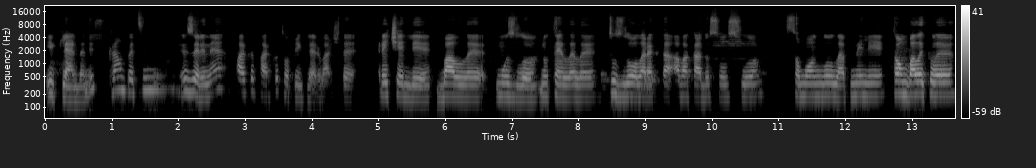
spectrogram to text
ilklerdeniz. Krampetin üzerine farklı farklı toppingler var. İşte reçelli, ballı, muzlu, nutellalı, tuzlu olarak da avokado soslu, somonlu, labneli, ton balıklı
